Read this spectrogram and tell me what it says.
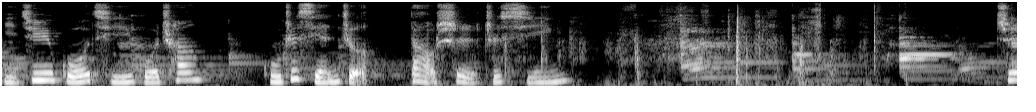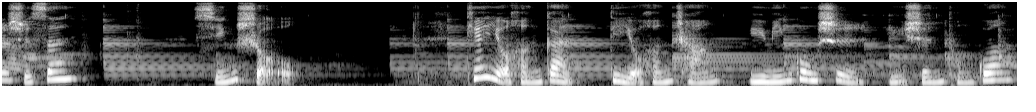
以居国齐国昌。古之贤者，道士之行。知十三，行守。天有恒干。地有恒长，与民共事，与神同光，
